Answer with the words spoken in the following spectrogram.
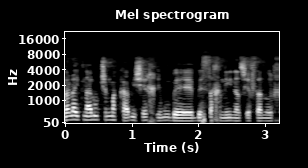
ועל ההתנהלות של מכבי שהחרימו בסכנין אז שהפסדנו 1-0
